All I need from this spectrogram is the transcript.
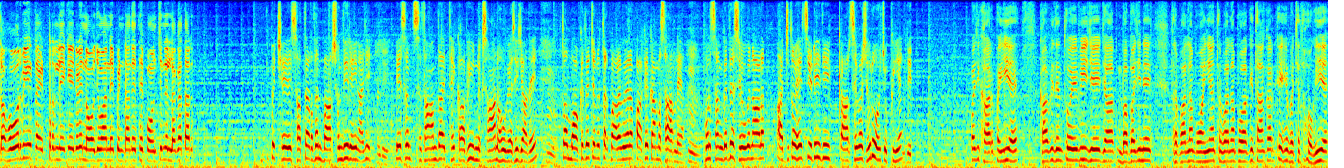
ਤਾਂ ਹੋਰ ਵੀ ਟਰੈਕਟਰ ਲੈ ਕੇ ਜਿਹੜੇ ਨੌਜਵਾਨ ਨੇ ਪਿੰਡਾਂ ਦੇ ਇੱਥੇ ਪਹੁੰਚੇ ਨੇ, ਲਗਾਤਾਰ ਪਿੱਛੇ 7-8 ਦਿਨ ਬਾਰਿਸ਼ ਹੁੰਦੀ ਰਹੀ ਨਾ ਜੀ। ਇਸ ਸਥਾਨ ਦਾ ਇੱਥੇ ਕਾਫੀ ਨੁਕਸਾਨ ਹੋ ਗਿਆ ਸੀ ਜਿਆਦੇ। ਤਾਂ ਮੌਕੇ ਤੇ ਚਲੋ ਤਰਪਾਲ ਵਗੈਰਾ ਪਾ ਕੇ ਕੰਮ ਸਾਰ ਲਿਆ। ਹੁਣ ਸੰਗਤ ਦੇ ਸਹਿਯੋਗ ਨਾਲ ਅੱਜ ਤੋਂ ਇਹ ਸਿਟੀ ਦੀ ਕਾਰ ਸੇਵਾ ਸ਼ੁਰੂ ਹੋ ਚੁੱਕੀ ਹੈ। ਭਾਜੀ ਖਾਰ ਪਈ ਹੈ। ਕਾਫੀ ਦਿਨ ਤੋਂ ਇਹ ਵੀ ਜੇ ਜਾ ਬਾਬਾ ਜੀ ਨੇ ਤਰਪਾਲਾਂ ਪਵਾਈਆਂ ਤਰਪਾਲਾਂ ਪਵਾ ਕੇ ਤਾਂ ਕਰਕੇ ਇਹ ਬਚਤ ਹੋ ਗਈ ਹੈ।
